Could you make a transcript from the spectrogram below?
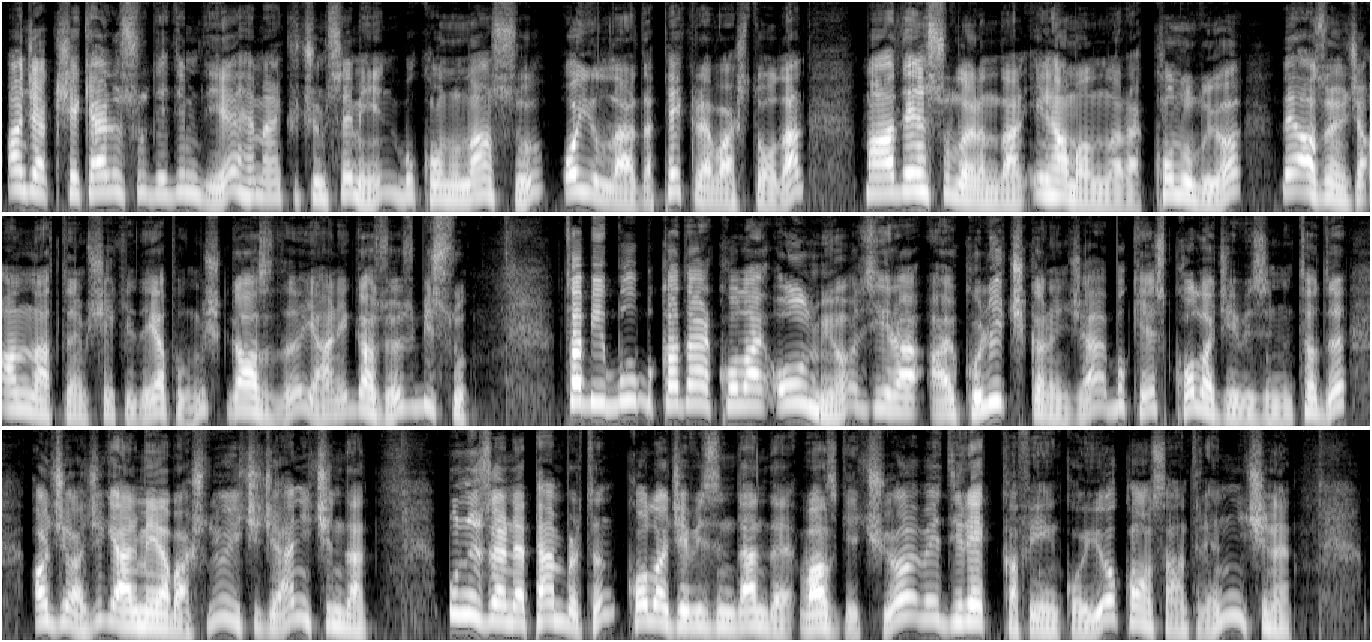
Ancak şekerli su dedim diye hemen küçümsemeyin. Bu konulan su o yıllarda pek revaçta olan maden sularından ilham alınarak konuluyor ve az önce anlattığım şekilde yapılmış gazlı yani gazöz bir su. Tabii bu bu kadar kolay olmuyor. Zira alkolü çıkarınca bu kez kola cevizinin tadı acı acı gelmeye başlıyor içeceğin içinden. Bunun üzerine Pemberton kola cevizinden de vazgeçiyor ve direkt kafein koyuyor konsantrenin içine.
